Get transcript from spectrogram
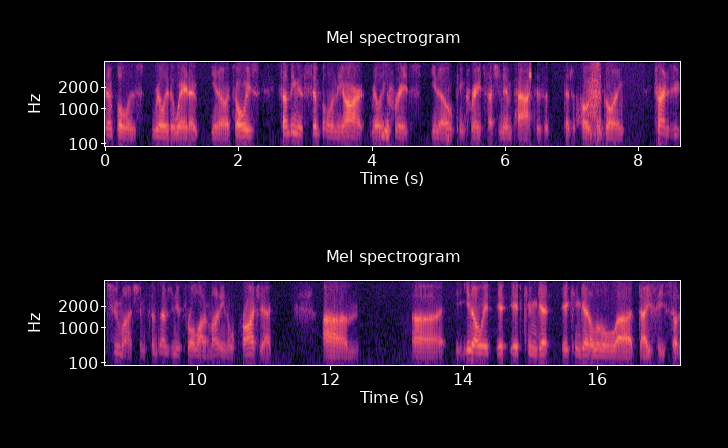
simple is really the way to you know it's always something that's simple in the art really creates you know can create such an impact as a, as opposed to going trying to do too much. And sometimes when you throw a lot of money into a project, um, uh, you know, it, it it can get it can get a little uh, dicey, so to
